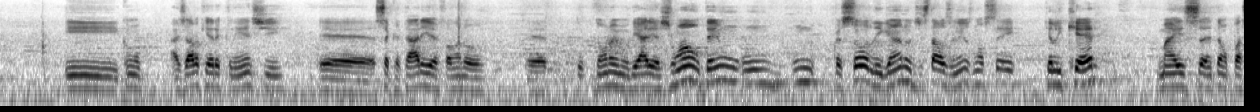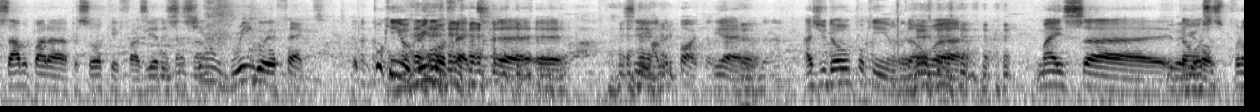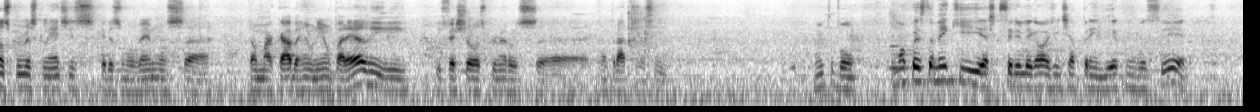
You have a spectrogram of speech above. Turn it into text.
e como achava que era cliente é, secretária falando é, dona imobiliária, João, tem um, um, um, pessoa ligando dos Estados Unidos, não sei o que ele quer, mas então passava para a pessoa que fazia a decisão. Então tinha um gringo effect. Um pouquinho gringo effect. É, é, sim. Abre porta. Yeah, né? Ajudou um pouquinho. Então, uh, mas uh, então esses foram os primeiros clientes que desenvolvemos. Uh, então marcava a reunião para ele e, e fechou os primeiros contratos assim. Muito bom. Uma coisa também que acho que seria legal a gente aprender com você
